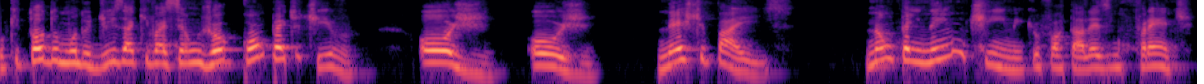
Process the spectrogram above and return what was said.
o que todo mundo diz é que vai ser um jogo competitivo. Hoje, hoje, neste país, não tem nenhum time que o Fortaleza enfrente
